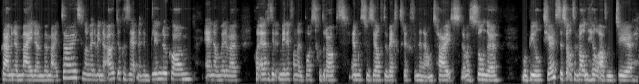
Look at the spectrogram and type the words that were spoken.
kwamen de meiden bij mij thuis en dan werden we in de auto gezet met een blinddoek om. En dan werden we ergens in het midden van het bos gedropt. En moesten we zelf de weg terugvinden naar ons huis. Dat was zonder mobieltjes. Dus altijd wel een heel avontuur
